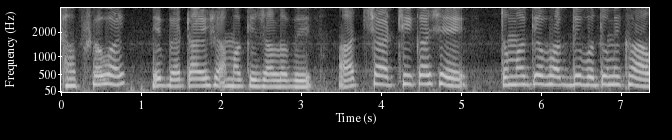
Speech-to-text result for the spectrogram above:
সব সময় এই বেটা এসে আমাকে জ্বালাবে। আচ্ছা ঠিক আছে তোমাকে ভাগ দেব তুমি খাও।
